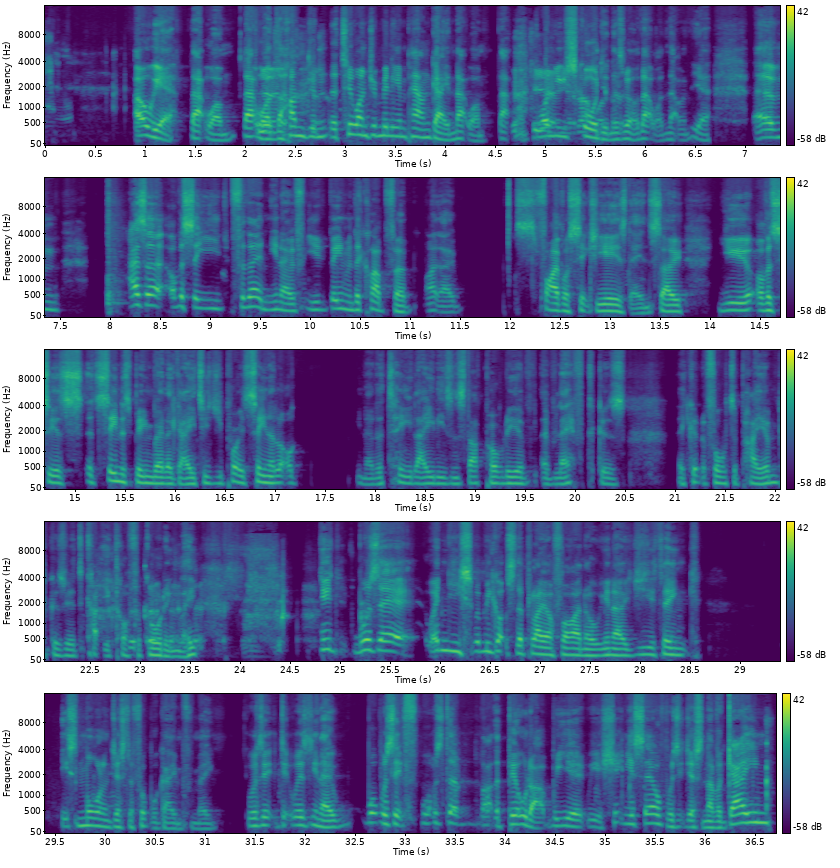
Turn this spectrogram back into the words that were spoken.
Oh yeah, that one, that one, the hundred, the two hundred million pound game, that one, that one, Yeah, one you yeah, scored one, in as well, that one, that one, yeah. Um, as a obviously for then, you know, if you'd been with the club for I don't know five or six years, then so you obviously had, seen us being relegated. You've probably seen a lot of, you know, the tea ladies and stuff probably have, have left because they couldn't afford to pay them because we had to cut your cloth accordingly. Did was there when you when we got to the playoff final? You know, do you think it's more than just a football game for me? Was it? It was you know what was it? What was the like the build up? Were you were you shitting yourself? Was it just another game?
